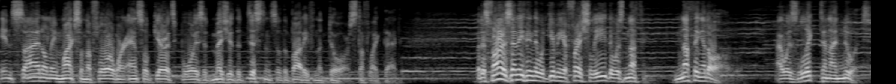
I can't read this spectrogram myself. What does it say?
Inside, only marks on the floor where Ansel Garrett's boys had measured the distance of the body from the door, stuff like that. But as far as anything that would give me a fresh lead, there was nothing. Nothing at all. I was licked and I knew it.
